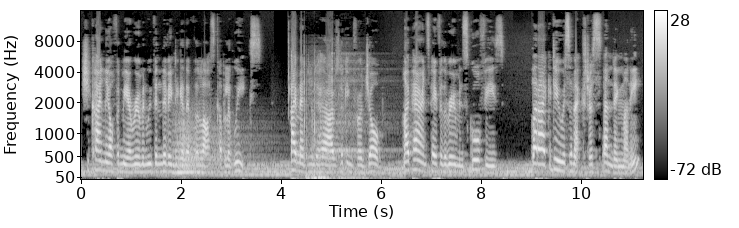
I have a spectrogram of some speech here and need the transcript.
She kindly offered me a room and we've been living together for the last couple of weeks. I mentioned to her I was looking for a job. My parents pay for the room and school fees, but I could do with some extra spending money.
